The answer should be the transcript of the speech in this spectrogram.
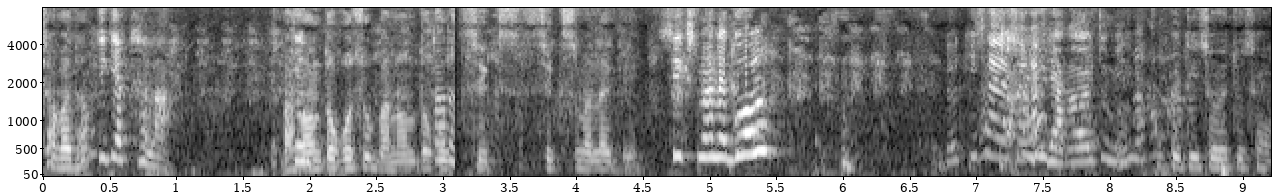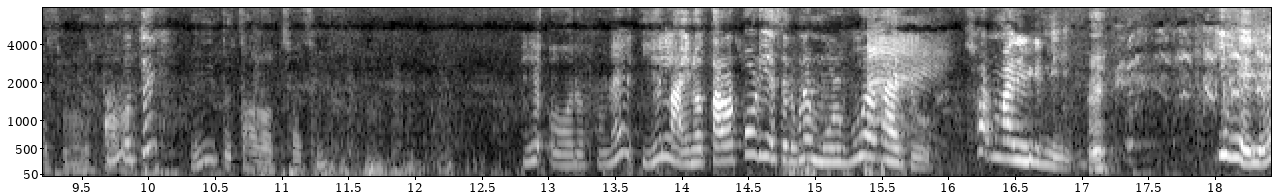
চাবা যাম? টিকেট খেলা। বানন্ত কৈছো বানন্ত কৈছো ছিক্স ছিক্স মানে কি? ছিক্স মানে গ'ল। কি চাই আছা? তুমি চাই আছো আগতে? এইটো তাৰত এই অ দেখোন এই ই লাইনত তাৰত পৰি আছে দেখোন মূৰবোৰ আকা এইটো। মাৰি কিনি। এই কি হে? হে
